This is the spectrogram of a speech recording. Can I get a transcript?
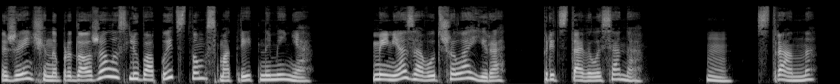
Женщина продолжала с любопытством смотреть на меня. «Меня зовут Шалаира», — представилась она. «Хм, странно.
